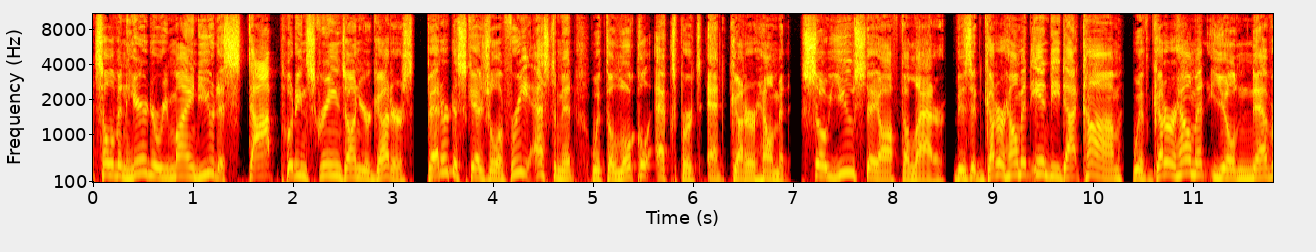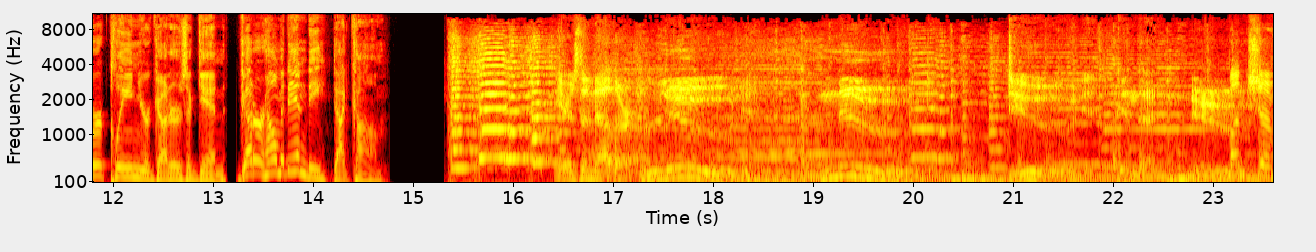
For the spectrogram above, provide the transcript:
Matt Sullivan here to remind you to stop putting screens on your gutters. Better to schedule a free estimate with the local experts at Gutter Helmet so you stay off the ladder. Visit gutterhelmetindy.com. With Gutter Helmet, you'll never clean your gutters again. Gutterhelmetindy.com. Here's another lewd, nude dude in the nude. bunch of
